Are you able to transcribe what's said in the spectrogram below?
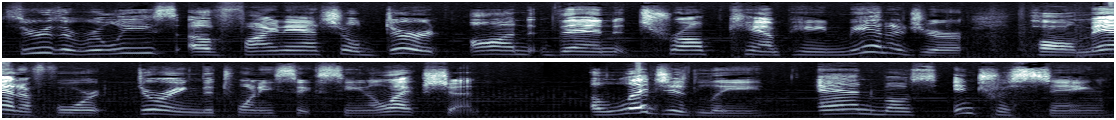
through the release of financial dirt on then Trump campaign manager Paul Manafort during the 2016 election. Allegedly, and most interesting,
